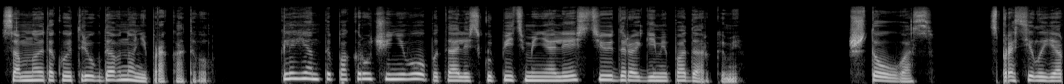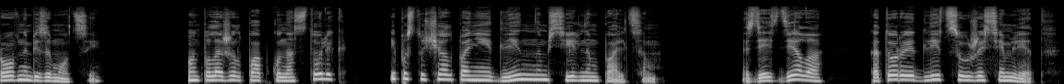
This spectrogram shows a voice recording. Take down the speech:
«Со мной такой трюк давно не прокатывал». Клиенты покруче него пытались купить меня лестью и дорогими подарками. «Что у вас?» — спросила я ровно, без эмоций. Он положил папку на столик и постучал по ней длинным, сильным пальцем. «Здесь дело, которое длится уже семь лет.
